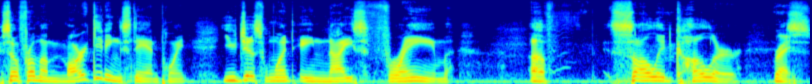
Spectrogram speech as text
So from a marketing standpoint, you just want a nice frame of solid color, Right. s-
